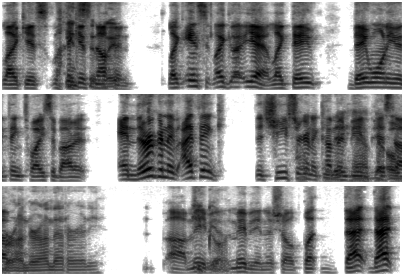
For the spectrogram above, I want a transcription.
like it's like Instantly. it's nothing. Like instant like uh, yeah, like they they won't even think twice about it. And they're going to I think the Chiefs are going to come in being pissed over off. under on that already. Uh maybe maybe the initial, but that that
